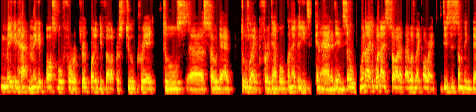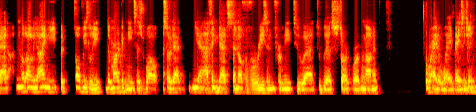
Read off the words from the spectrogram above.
make it ha- make it possible for third party developers to create tools uh, so that tools like for example Connect Leads can add it in. So when I when I saw that, I was like, all right, this is something that not only I need, but obviously the market needs as well. So that yeah, I think that's enough of a reason for me to uh, to uh, start working on it right away, basically.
